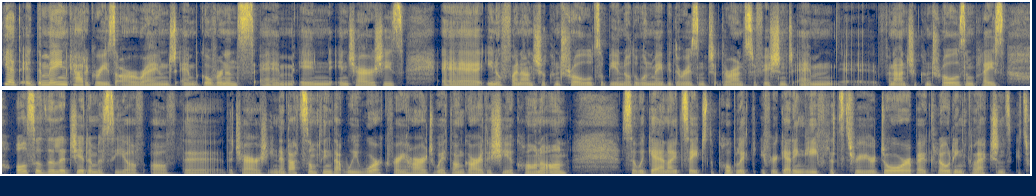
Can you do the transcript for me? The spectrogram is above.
Yeah, the main categories are around um, governance um, in in charities. Uh, you know, financial controls will be another one. Maybe there isn't, there aren't sufficient um, uh, financial controls in place. Also, the legitimacy of of the the charity. Now, that's something that we work very hard with An Garda Síochána on. So again, I'd say to the public, if you're getting leaflets through your door about clothing collections, it's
